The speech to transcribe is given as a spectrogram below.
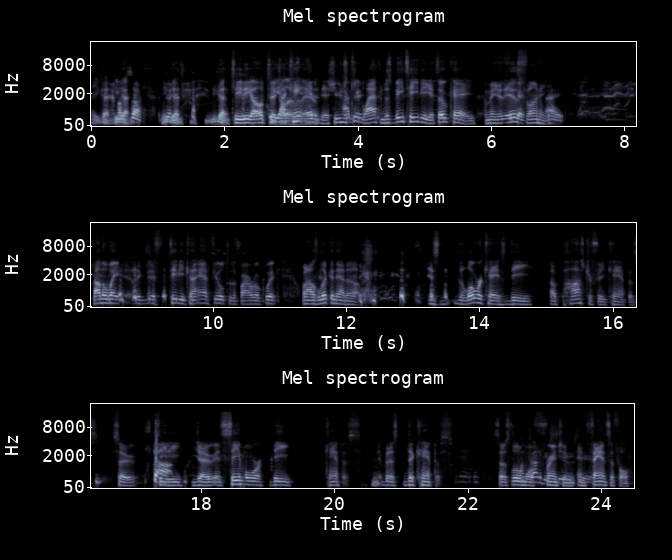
You got you I'm got sorry. you got you got TD all See, tickled I can't there. edit this. You can I just keep do. laughing. Just be TD. It's okay. I mean, it is Okay. funny. Hey, By the way, if TD, can I add fuel to the fire real quick? When I was looking that up, it's the lowercase d apostrophe campus. So Stop. TD, Joe, it's Seymour D campus, but it's the campus. So it's a little I'm more trying to be French and, and fanciful.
